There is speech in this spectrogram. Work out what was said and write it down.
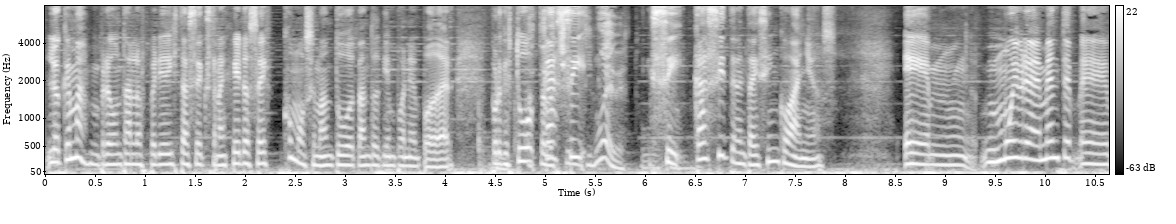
lo que más me preguntan los periodistas extranjeros es cómo se mantuvo tanto tiempo en el poder. Porque estuvo Hasta el casi... 89 estuvo. Sí, casi 35 años. Eh, muy brevemente, eh,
